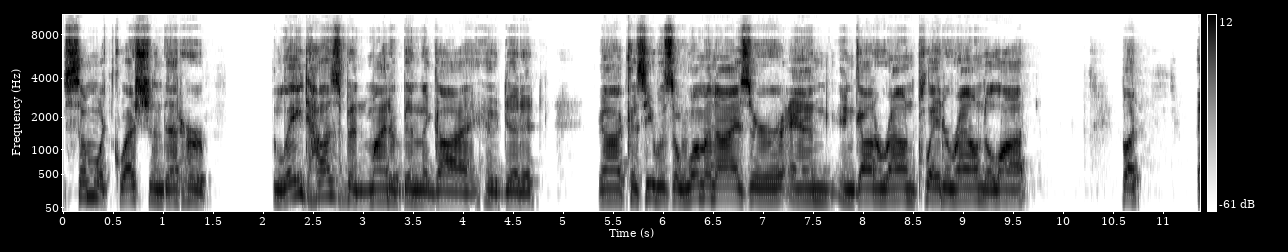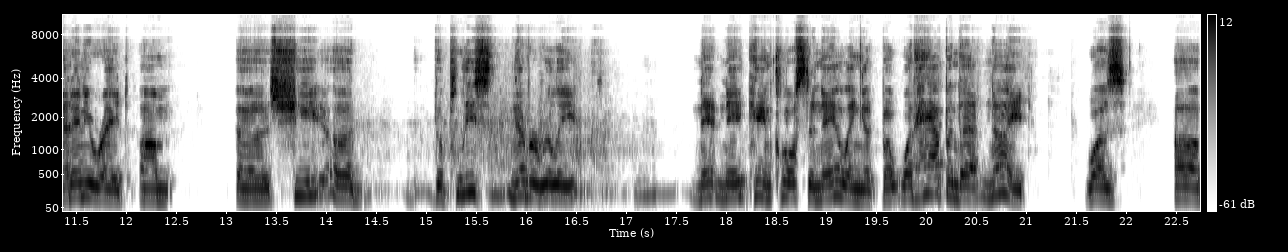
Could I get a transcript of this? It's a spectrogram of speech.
somewhat questioned that her late husband might have been the guy who did it because uh, he was a womanizer and, and got around, played around a lot. But at any rate, um, uh, she, uh, the police never really na- na- came close to nailing it. But what happened that night was, uh,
